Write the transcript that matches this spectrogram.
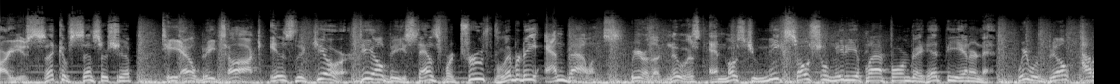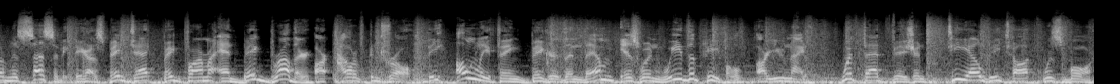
Are you sick of censorship? TLB Talk is the cure. TLB stands for Truth, Liberty, and Balance. We are the newest and most unique social media platform to hit the internet. We were built out of necessity because big tech, big pharma, and big brother are out of control. The only thing bigger than them is when we, the people, are united. With that vision, TLB Talk was born.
